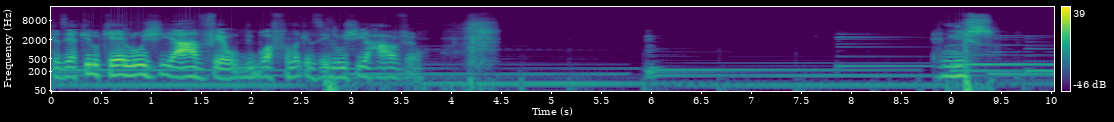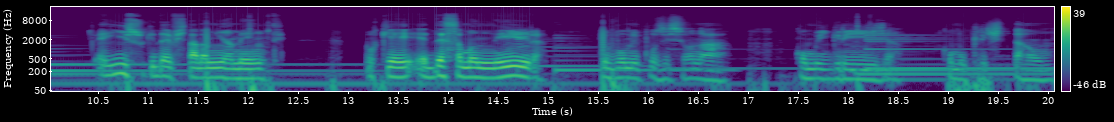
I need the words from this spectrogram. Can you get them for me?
Quer dizer, aquilo que é elogiável, de boa fama quer dizer elogiável. É nisso é isso que deve estar na minha mente, porque é dessa maneira que eu vou me posicionar como igreja, como cristão.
